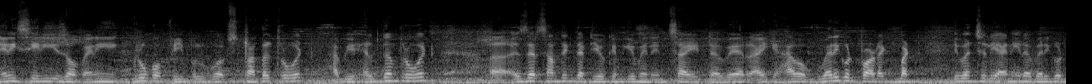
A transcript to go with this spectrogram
any series of any group of people who have struggled through it? Have you helped them through it? Uh, is there something that you can give me an insight uh, where I have a very good product, but eventually I need a very good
